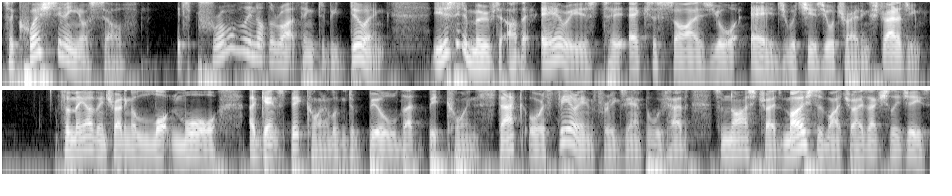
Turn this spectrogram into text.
So, questioning yourself, it's probably not the right thing to be doing you just need to move to other areas to exercise your edge, which is your trading strategy. For me, I've been trading a lot more against Bitcoin. I'm looking to build that Bitcoin stack or Ethereum, for example. We've had some nice trades. Most of my trades, actually, geez,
